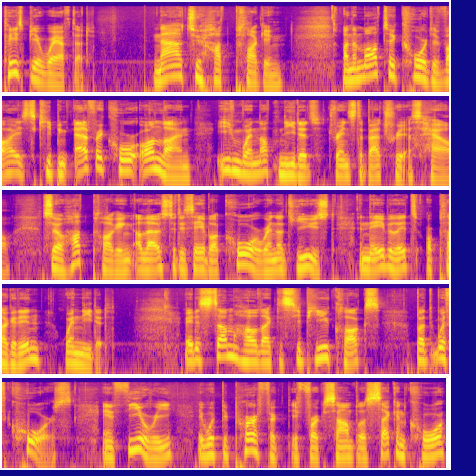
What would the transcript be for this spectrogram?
Please be aware of that. Now to hot plugging. On a multi-core device, keeping every core online, even when not needed, drains the battery as hell. So hot plugging allows to disable a core when not used, enable it or plug it in when needed. It is somehow like the CPU clocks, but with cores. In theory, it would be perfect if, for example, a second core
